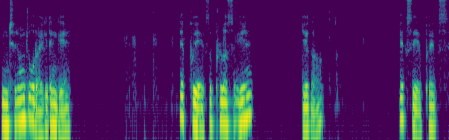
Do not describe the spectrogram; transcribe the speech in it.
그럼 최종적으로 알게 된 게 f의 x 플러스 1 얘가 x의 fx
